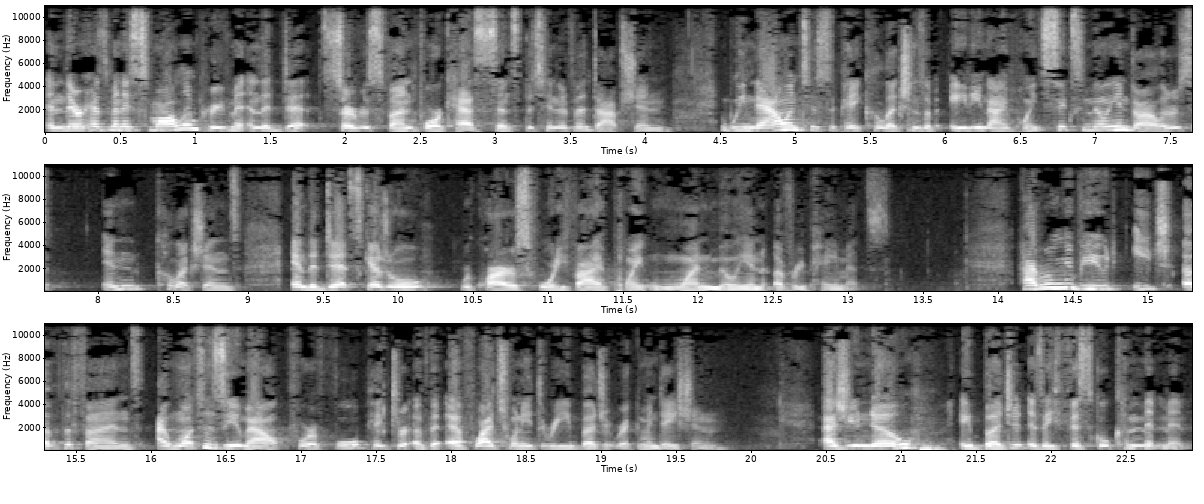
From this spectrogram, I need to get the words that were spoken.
And there has been a small improvement in the debt service fund forecast since the tentative adoption. We now anticipate collections of $89.6 million in collections, and the debt schedule requires 45.1 million of repayments. Having reviewed each of the funds, I want to zoom out for a full picture of the FY23 budget recommendation. As you know, a budget is a fiscal commitment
